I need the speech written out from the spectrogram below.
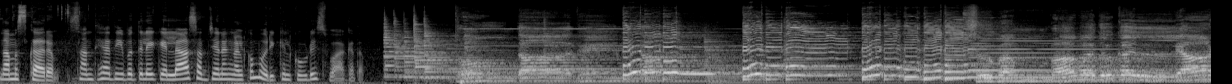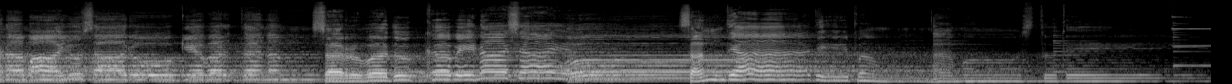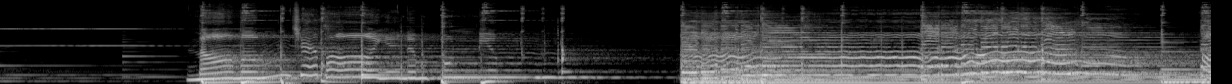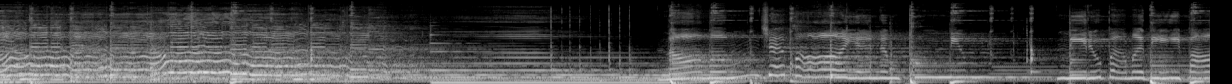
നമസ്കാരം. സന്ധ്യാദീപത്തിലേക്ക് എല്ലാ സജ്ജനങ്ങൾക്കും ഒരിക്കൽ കൂടി സ്വാഗതം. ശുഭം ഭവതു കല്യാണമായുസാരോഗ്യവർദ്ധനം. സർവദുഃഖ വിനാശായ സന്ധ്യാദീപം നമോസ്തുതേ. നാമം ജപാ 地包。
